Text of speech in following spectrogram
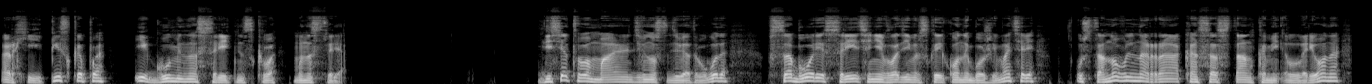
архиепископа и игумена Сретенского монастыря. 10 мая 99 года в соборе Сретения Владимирской иконы Божьей Матери установлена рака с останками Иллариона –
